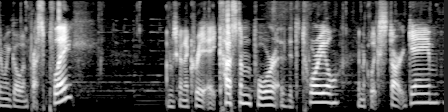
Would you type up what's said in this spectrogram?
Then we go and press play. I'm just going to create a custom for the tutorial. I'm going to click start game.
